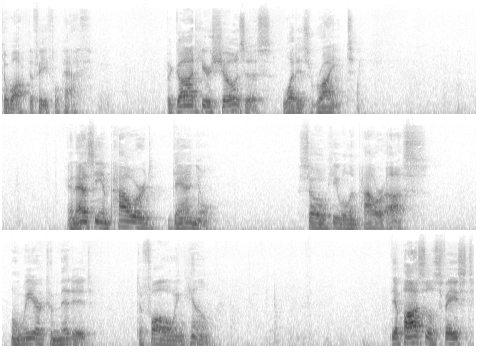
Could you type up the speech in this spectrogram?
to walk the faithful path. But God here shows us what is right. And as He empowered Daniel, so He will empower us when we are committed to following Him. The apostles faced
